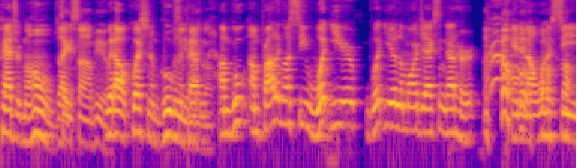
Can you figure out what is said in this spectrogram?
Patrick Mahomes. Like Taysom Hill. without question, I'm googling you're Patrick. gonna- I'm go- I'm probably gonna see what year what year Lamar Jackson got hurt, and then I wanna see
